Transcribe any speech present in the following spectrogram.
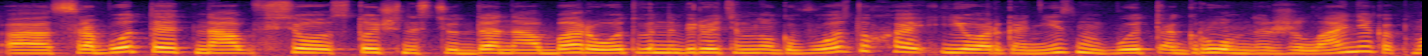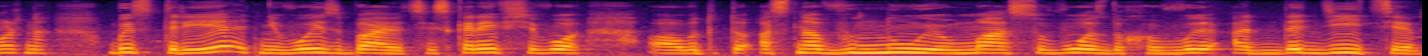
А, сработает работает на все с точностью да наоборот. Вы наберете много воздуха, и у организма будет огромное желание как можно быстрее от него избавиться. И, скорее всего, а, вот эту основную массу воздуха вы отдадите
